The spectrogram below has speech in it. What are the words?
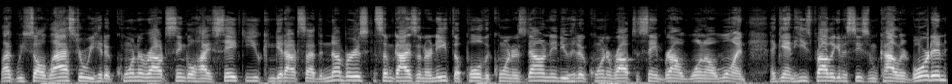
Like we saw last year, we hit a corner route, single high safety. You can get outside the numbers. Some guys underneath, they'll pull the corners down, and you hit a corner route to St. Brown one on one. Again, he's probably going to see some Kyler Gordon.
